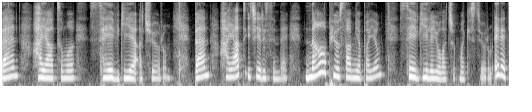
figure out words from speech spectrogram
Ben hayatımı sevgiye açıyorum. Ben hayat içerisinde ne yapıyorsam yapayım sevgiyle yola çıkmak istiyorum. Evet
